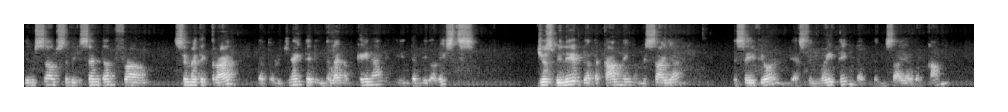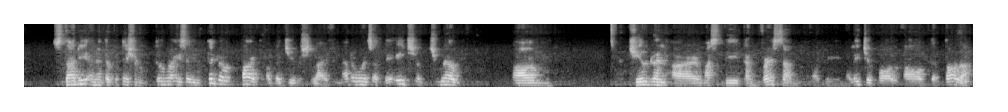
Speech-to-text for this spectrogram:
themselves to be descendant from Semitic tribe that originated in the land of Canaan in the Middle East. Jews believe that the coming of Messiah, the Savior, they are still waiting that the Messiah will come. Study and interpretation of Torah is an integral part of the Jewish life. In other words, at the age of 12, um, children are must be conversant or be knowledgeable of the Torah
